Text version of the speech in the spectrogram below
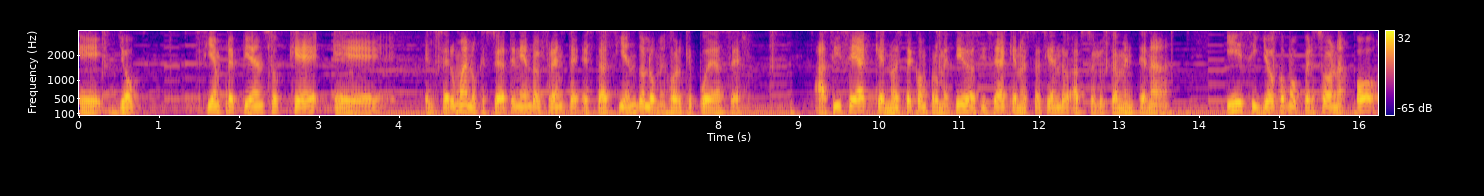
eh, yo siempre pienso que el ser humano que estoy atendiendo al frente está haciendo lo mejor que puede hacer. Así sea que no esté comprometido, así sea que no esté haciendo absolutamente nada. Y si yo como persona o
